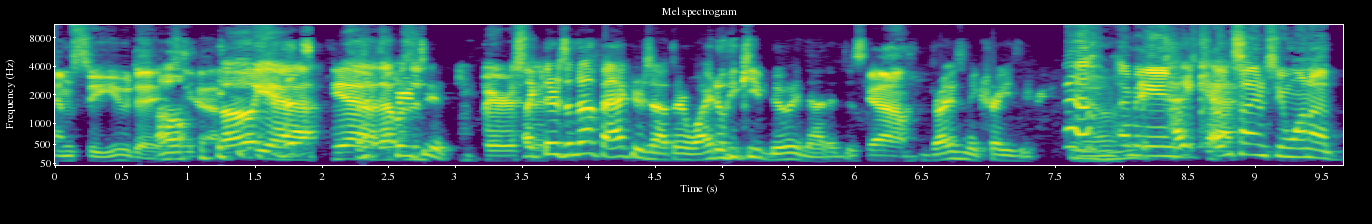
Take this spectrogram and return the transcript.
MCU days. Oh. Yeah. Oh yeah, That's- yeah. that's That was true, too. embarrassment. Like, there's enough actors out there. Why do we keep doing that? It just Yeah. drives me crazy. Yeah, Yeah. I mean, sometimes you want a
